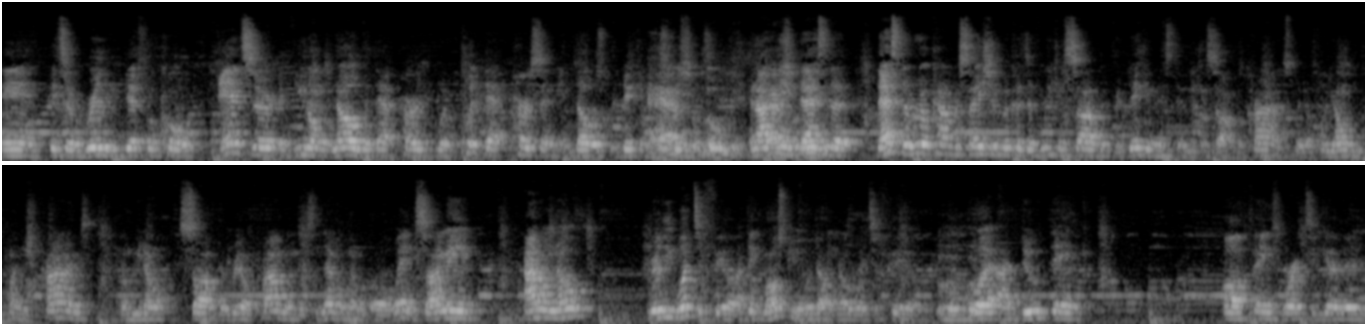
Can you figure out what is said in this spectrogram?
And it's a really difficult answer if you don't know what that person would put that person in those predicaments. Absolutely. And I think that's the that's the real conversation because if we can solve the predicaments, then we can solve the crimes. But if we only punish crimes and we don't solve the real problem, it's never going to go away. So I mean, I don't know really what to feel. I think most people don't know what to feel, Mhm. but I do think all things work together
